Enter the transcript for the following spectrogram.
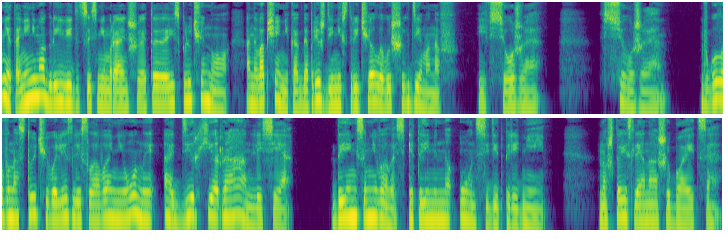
Нет, они не могли видеться с ним раньше, это исключено. Она вообще никогда прежде не встречала высших демонов. И все же... все же... В голову настойчиво лезли слова Неоны о Дирхе Раанлесе. Да я не сомневалась, это именно он сидит перед ней. Но что, если она ошибается?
